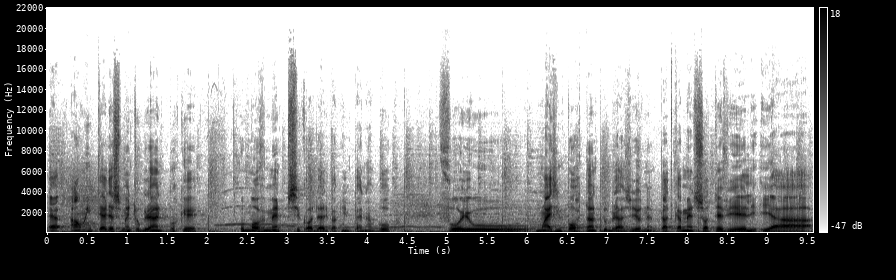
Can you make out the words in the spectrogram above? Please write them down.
É, há um interesse muito grande, porque o movimento psicodélico aqui em Pernambuco foi o mais importante do Brasil, né? praticamente só teve ele e a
